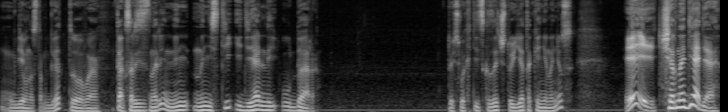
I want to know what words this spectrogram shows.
Где у нас там? Готово. Так, сразиться на арене, нанести идеальный удар. То есть вы хотите сказать, что я так и не нанес? Эй, чернодядя!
